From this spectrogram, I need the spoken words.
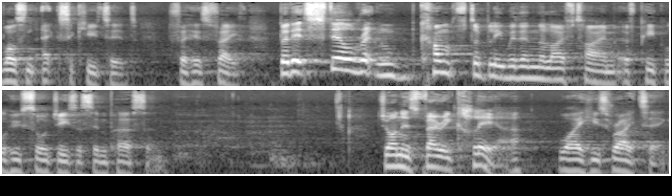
wasn't executed for his faith. But it's still written comfortably within the lifetime of people who saw Jesus in person. John is very clear why he's writing,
